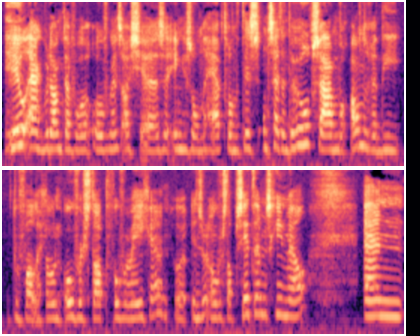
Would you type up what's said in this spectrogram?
Heel erg bedankt daarvoor overigens als je ze ingezonden hebt. Want het is ontzettend hulpzaam voor anderen die toevallig zo'n overstap overwegen. In zo'n overstap zitten misschien wel. En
